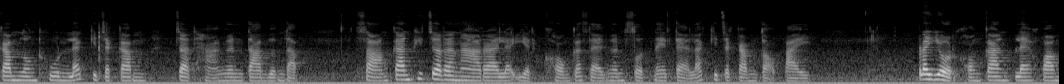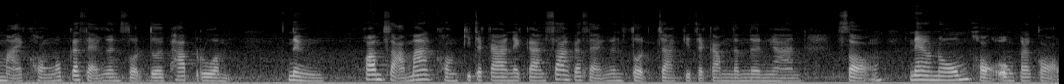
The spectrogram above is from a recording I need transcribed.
กรรมลงทุนและกิจกรรมจัดหาเงินตามลำดับ 3. การพิจารณารายละเอียดของกระแสเงินสดในแต่ละกิจกรรมต่อไป ประโยชน์ของการแปลความหมายของงบกระแสเงินสดโดยภาพรวม 1. ความสามารถของกิจการในการสร้างกระแสเงินสดจากกิจกรรมดำเนินงาน 2. แนวโน้มขององค์ประกอบ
